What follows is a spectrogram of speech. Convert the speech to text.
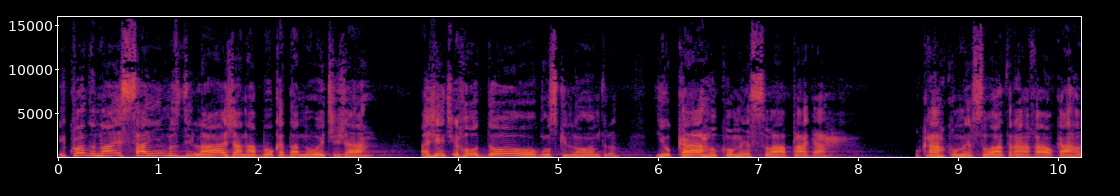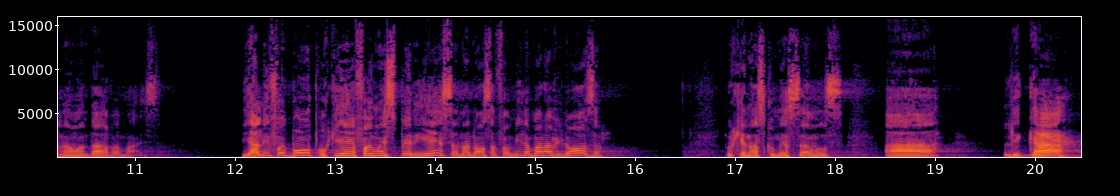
E quando nós saímos de lá, já na boca da noite, já, a gente rodou alguns quilômetros e o carro começou a apagar o carro começou a travar, o carro não andava mais. E ali foi bom, porque foi uma experiência na nossa família maravilhosa. Porque nós começamos a ligar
